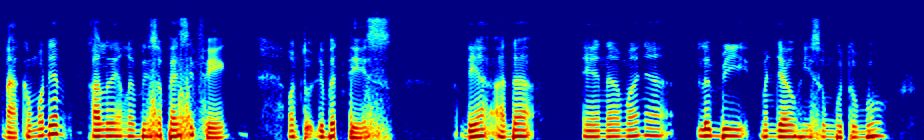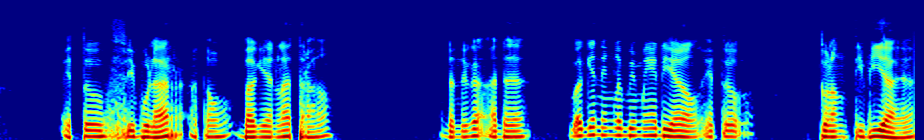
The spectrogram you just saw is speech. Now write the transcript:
Nah, kemudian kalau yang lebih spesifik untuk di betis, dia ada yang namanya lebih menjauhi sumbu tubuh itu fibular atau bagian lateral dan juga ada bagian yang lebih medial itu tulang tibia ya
